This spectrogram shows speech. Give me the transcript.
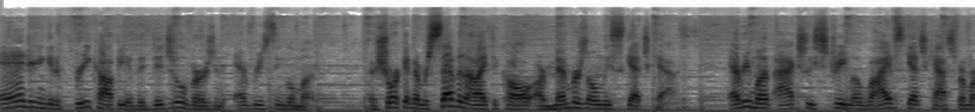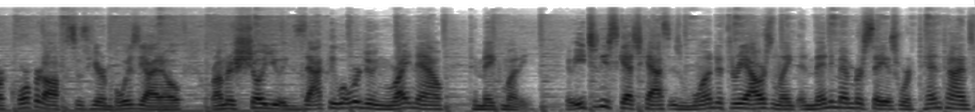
and you're going to get a free copy of the digital version every single month. Now, shortcut number seven I like to call our members-only sketchcasts. Every month, I actually stream a live sketchcast from our corporate offices here in Boise, Idaho, where I'm going to show you exactly what we're doing right now to make money. Now, each of these sketchcasts is one to three hours in length, and many members say it's worth 10 times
